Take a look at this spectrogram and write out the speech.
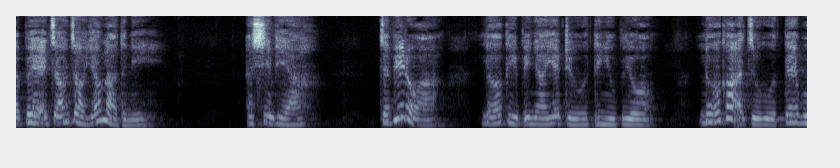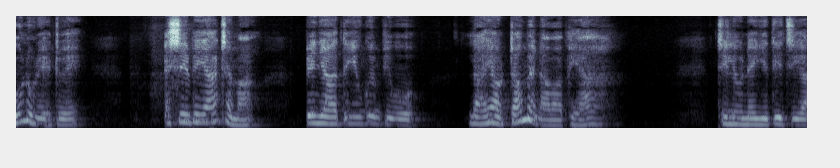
အဘယ်အကြောင်းကြောင့်ရောက်လာသနည်းအရှင်ဖျားတပည့်တော်ကလောကီပညာရက်တွေကိုသင်ယူပြီးတော့လောကအကျိုးကိုတည်ဖို့လိုတဲ့အတွက်အရှင်ဖျားထံမှပညာသင်ယူခွင့်ပြုဖို့လာရောက်တောင်းပန်တာပါဖျား ဒီလိုနဲ့ယတိကြီးက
